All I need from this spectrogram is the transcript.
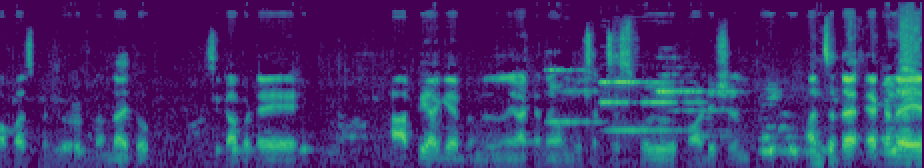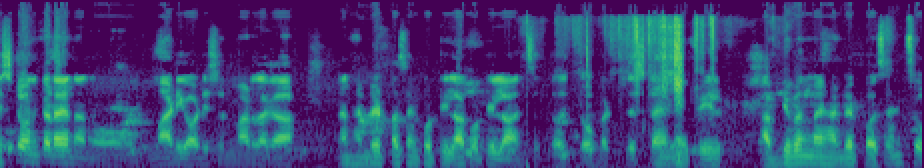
ವಾಪಸ್ ಬೆಂಗಳೂರಿಗೆ ಬಂದಾಯ್ತು. ಸಿಕ್ಕಾಪಟ್ಟೆ ಹ್ಯಾಪಿಯಾಗೆ ಬಂದಿದ್ದೀನಿ. ಯಾಕಂದ್ರೆ ಒಂದು ಸಕ್ಸಸ್ಫುಲ್ ಆಡಿಷನ್ ಅನ್ಸುತ್ತೆ. ಯಾಕಂದ್ರೆ ಎಷ್ಟೊಂದು ಕಡೆ ನಾನು ಮಾಡಿ ಆಡಿಷನ್ ಮಾಡಿದಾಗ ನಾನು ಹಂಡ್ರೆಡ್ ಪರ್ಸೆಂಟ್ ಕೊಟ್ಟಿಲ್ಲ ಕೊಟ್ಟಿಲ್ಲ ಅನ್ಸುತ್ತೆ but this time I feel I've given my hundred percent so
